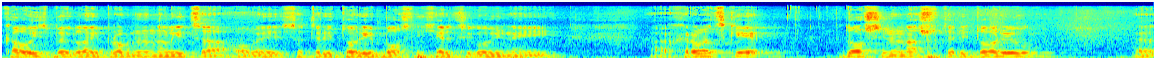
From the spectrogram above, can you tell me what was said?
kao izbegla i prognana lica ovaj, sa teritorije Bosne i Hercegovine i Hrvatske došli na našu teritoriju. E,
